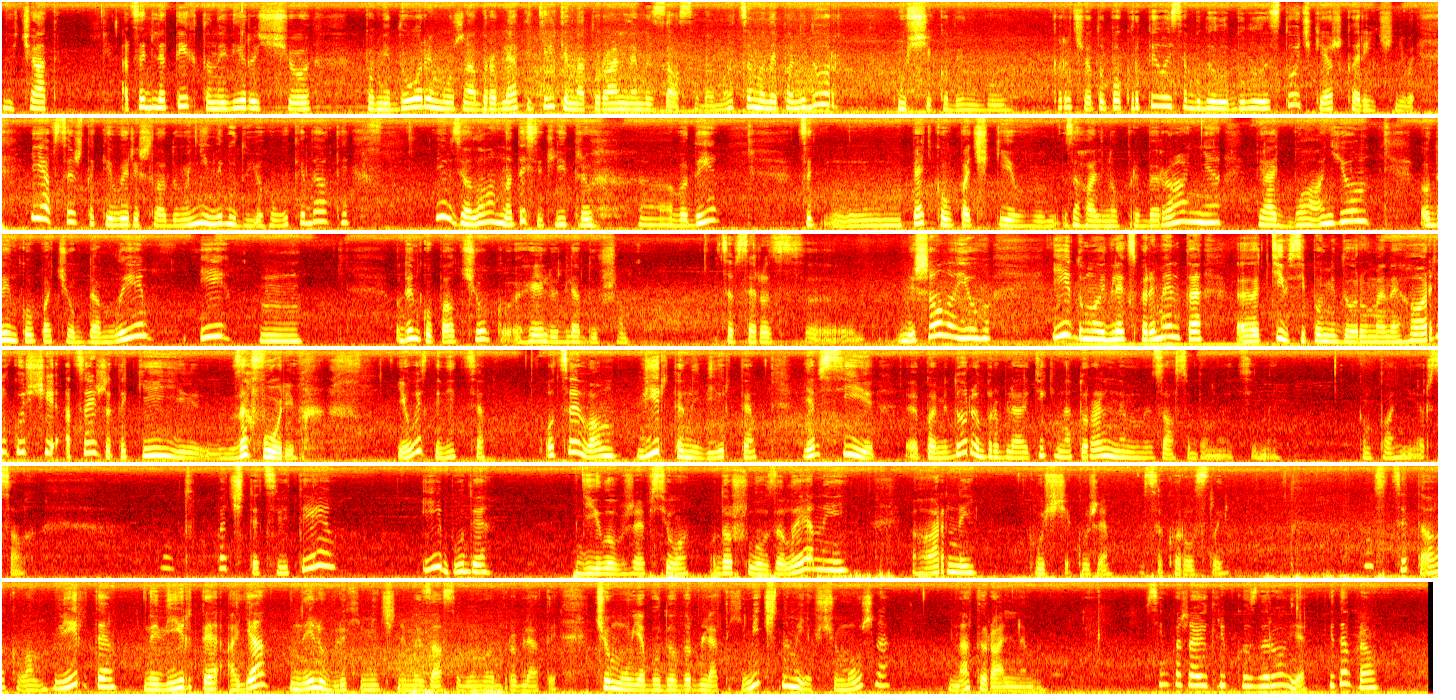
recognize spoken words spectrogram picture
Дівчат, а це для тих, хто не вірить, що помідори можна обробляти тільки натуральними засобами. Оце в мене помідор, кущик один був. Коротше, то покрутилися, були, були листочки, аж коричневі. І я все ж таки вирішила, думаю, ні, не буду його викидати. І взяла на 10 літрів е, води. Це 5 ковпачків загального прибирання, 5 баню, один ковпачок дамли і один ковпачок гелю для душа. Це все розмішала його. І думаю, для експеримента е, ті всі помідори у мене гарні кущі, а цей же такий захворів. І ось дивіться, оце вам вірте, не вірте. Я всі е, помідори обробляю тільки натуральними засобами цими компанії Ерсах. Бачите, цвіте і буде діло вже. Все, дошло зелений, гарний кущик уже високорослий. Ось це так вам. Вірте, не вірте, а я не люблю хімічними засобами обробляти. Чому я буду обробляти хімічними, якщо можна натуральними? Всім бажаю кріпкого здоров'я і добра!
